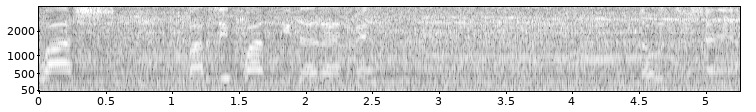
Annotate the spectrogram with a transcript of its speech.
płaszcz, bardziej płaski teren, więc do usłyszenia.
